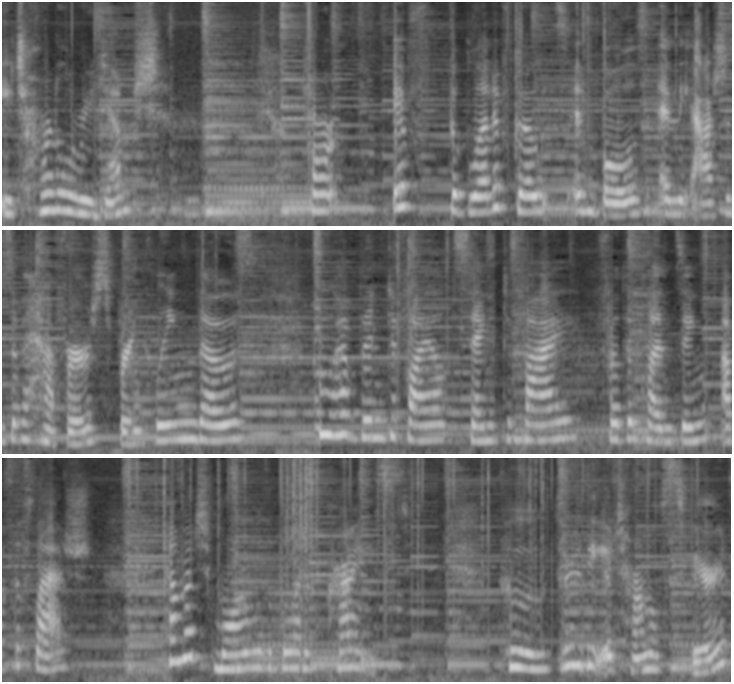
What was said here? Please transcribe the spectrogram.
eternal redemption. For if the blood of goats and bulls and the ashes of a heifer, sprinkling those who have been defiled, sanctify for the cleansing of the flesh, how much more will the blood of Christ, who through the eternal Spirit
